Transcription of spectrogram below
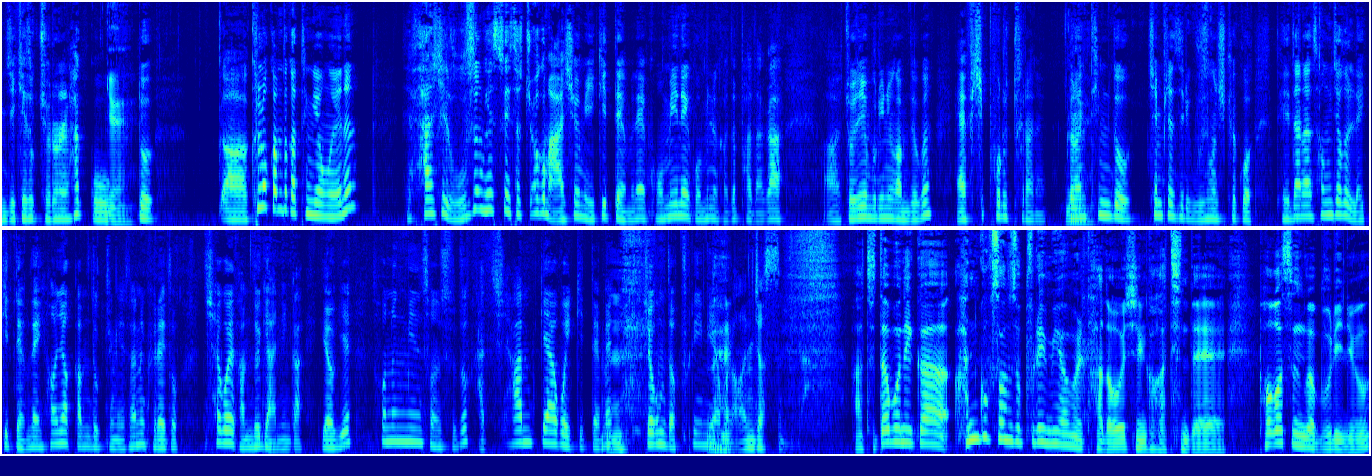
이제 계속 조련을 했고 예. 또 어, 클럽 감독 같은 경우에는 사실 우승 횟수에서 조금 아쉬움이 있기 때문에 고민에 고민을 거듭하다가 어, 조제 무리뉴 감독은 FC 포르투라는 그런 네. 팀도 챔피언스리그 우승을 시켰고 대단한 성적을 냈기 때문에 현역 감독 중에서는 그래도 최고의 감독이 아닌가 여기에 손흥민 선수도 같이 함께하고 있기 때문에 네. 조금 더 프리미엄을 네. 얹었습니다. 아, 듣다 보니까 한국 선수 프리미엄을 다 넣으신 것 같은데 퍼거슨과 무리뉴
